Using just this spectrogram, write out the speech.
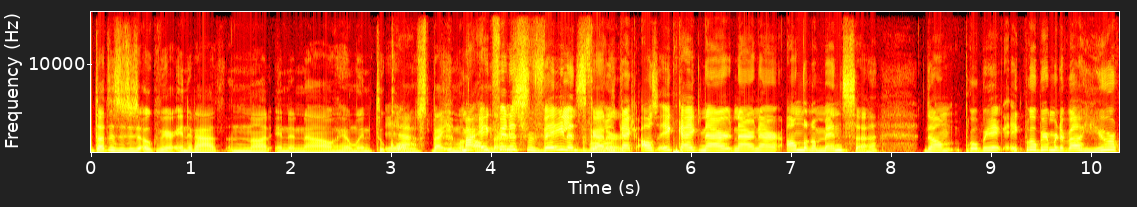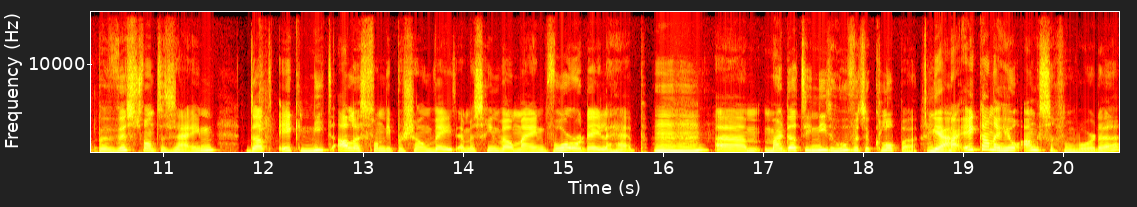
dat is dus ook weer inderdaad not in the now, helemaal in de toekomst, bij iemand maar anders. ik vind het vervelend. Bijvoorbeeld, kijk, als ik kijk naar, naar, naar andere mensen, dan probeer ik, ik probeer me er wel heel erg bewust van te zijn dat ik niet alles van die persoon weet en misschien wel mijn vooroordelen heb, Ehm, maar dat die niet hoeven te kloppen. Ja. Maar ik kan er heel angstig van worden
